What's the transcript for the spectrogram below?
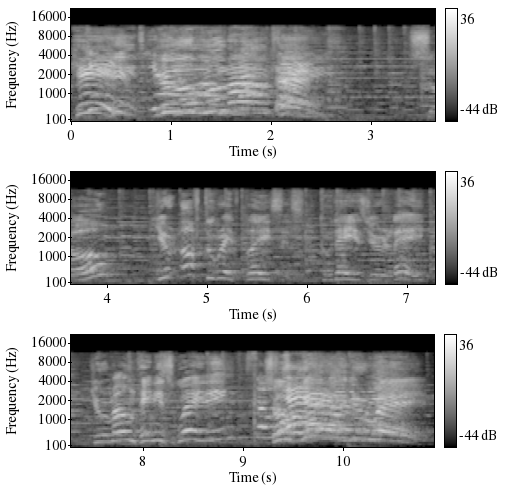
Kids, you move mountains! So, you're off to great places. Today is your day. Your mountain is waiting. So so get get on on your your way.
